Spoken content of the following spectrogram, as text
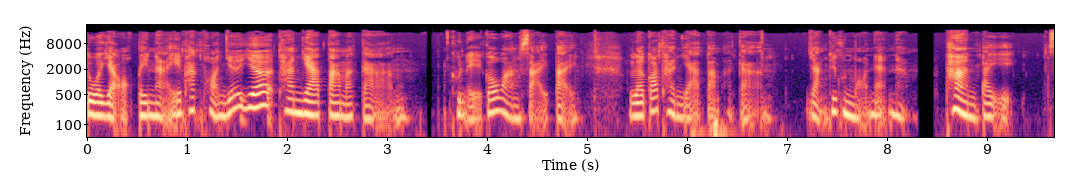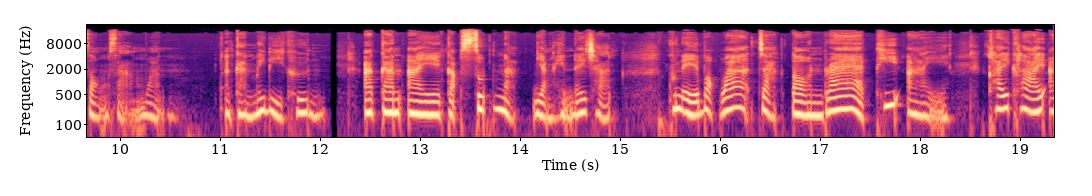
ตัวอย่าออกไปไหน พักผ่อนเยอะๆ ทานยาตามอาการ คุณเอก็วางสายไป แล้วก็ทานยาตามอาการ อย่างที่คุณหมอแนะนำผ่านไปอีกสองสามวัน อาการไม่ดีขึ้น อาการไอกับสุดหนักอย่างเห็นได้ชัด คุณเอ๋บอกว่าจากตอนแรกที่ไอ คล้ายๆ ไอ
